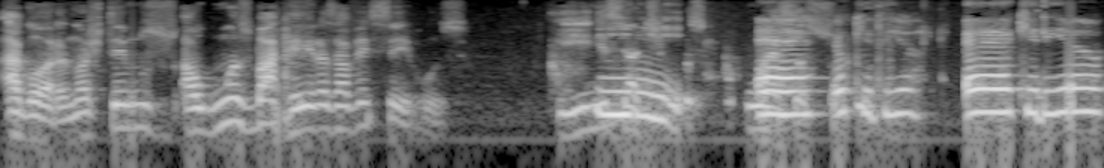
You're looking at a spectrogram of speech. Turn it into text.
Agora, nós temos algumas barreiras a vencer, Rose. E iniciativas e, como é, essa. Eu queria, é, queria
